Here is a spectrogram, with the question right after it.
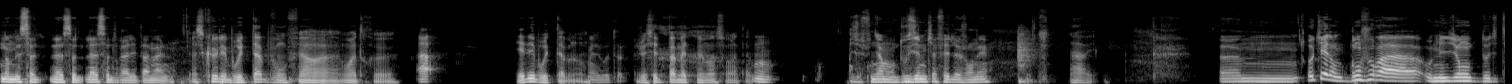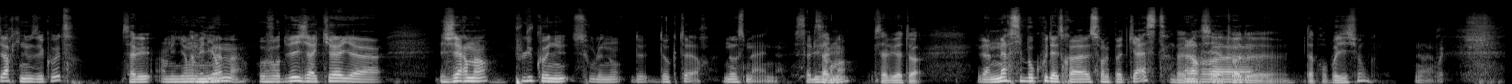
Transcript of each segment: Non, mais ça, là, ça, là, ça devrait aller pas mal. Est-ce que les bruits de table vont faire, euh, vont être euh, Ah. Il y a des bruits de table. hein. Ouais, au top. Je vais essayer de pas mettre mes mains sur la table. Mm. Je vais finir mon douzième café de la journée. Ah oui. Euh, ok, donc bonjour à, aux millions d'auditeurs qui nous écoutent. Salut. Un million Un minimum. Aujourd'hui, j'accueille euh, Germain, plus connu sous le nom de Dr Nosman. Salut, Salut. Germain. Salut à toi. Eh bien, merci beaucoup d'être euh, sur le podcast. Bah, Alors, merci à toi de ta proposition. Voilà.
